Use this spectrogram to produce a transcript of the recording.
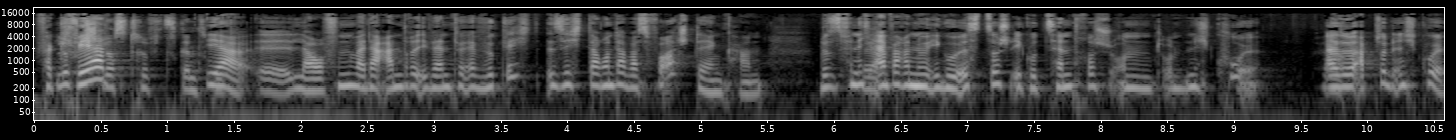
verquert Mhm. Ganz gut. ja, äh, laufen, weil der andere eventuell wirklich sich darunter was vorstellen kann. Das finde ich einfach nur egoistisch, egozentrisch und, und nicht cool. Also absolut nicht cool.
